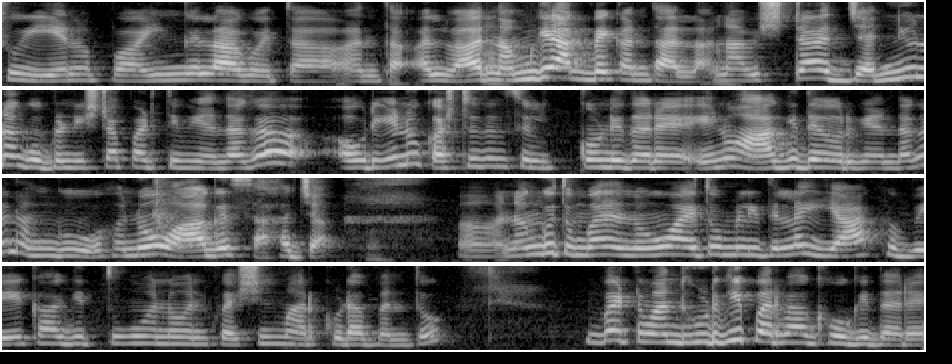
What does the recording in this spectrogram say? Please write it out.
ಸೊ ಏನಪ್ಪ ಹಿಂಗೆಲ್ಲ ಆಗೋಯ್ತಾ ಅಂತ ಅಲ್ವಾ? ನಮಗೆ ನಮ್ಗೆ ಆಗ್ಬೇಕಂತ ಅಲ್ಲ. ನಾವ್ ಇಷ್ಟ ಜೆನ್ಯೂನ್ ಆಗಿ ಒಬ್ರನ್ನ ಇಷ್ಟಪಡ್ತೀವಿ ಅಂದಾಗ ಅವ್ರು ಏನೋ ಕಷ್ಟದಲ್ಲಿ ಸಿಲ್ಕೊಂಡಿದ್ದಾರೆ ಏನೋ ಆಗಿದೆ ಅವ್ರಿಗೆ ಅಂದಾಗ ನಮಗೂ ನೋವು ಆಗೋದು ಸಹಜ. ನನಗೂ ನಂಗೂ ತುಂಬಾ ನೋವಾಯ್ತು ಆಮೇಲೆ ಇದೆಲ್ಲ ಯಾಕೆ ಬೇಕಾಗಿತ್ತು ಅನ್ನೋ ಒಂದು ಕ್ವೆಶನ್ ಮಾರ್ಕ್ ಕೂಡ ಬಂತು. ಬಟ್ ಒಂದು ಹುಡುಗಿ ಪರವಾಗಿ ಹೋಗಿದ್ದಾರೆ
